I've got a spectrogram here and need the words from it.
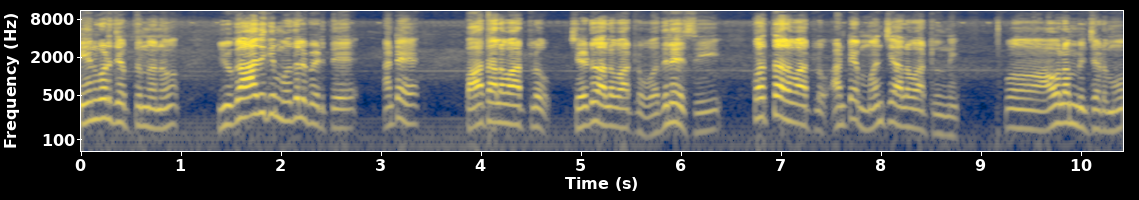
నేను కూడా చెప్తున్నాను యుగాదికి మొదలు పెడితే అంటే పాత అలవాట్లు చెడు అలవాట్లు వదిలేసి కొత్త అలవాట్లు అంటే మంచి అలవాట్లని అవలంబించడము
